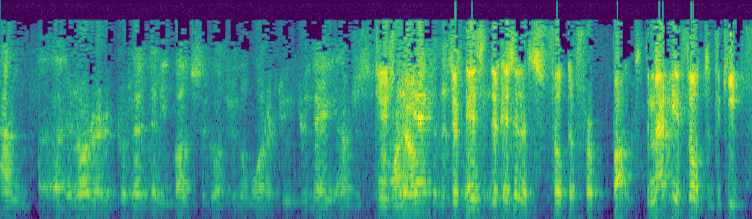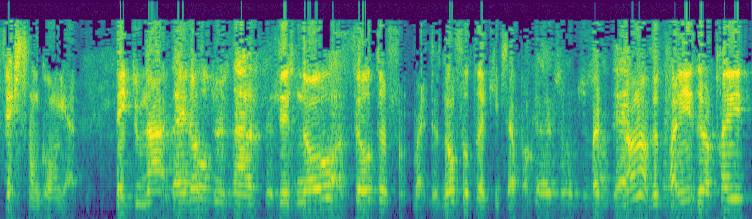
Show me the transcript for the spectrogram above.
um, uh, in order to prevent any bugs to go through the water? Do, do they, I'm just, There's no, to this there, is, there isn't a filter for bugs. There might be a filter to keep fish from going out. They do not. They that don't. filter is not efficient. There's no filter. For, right. There's no filter that keeps out bugs. Okay, I'm just But no, no. There are plenty. There are plenty.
